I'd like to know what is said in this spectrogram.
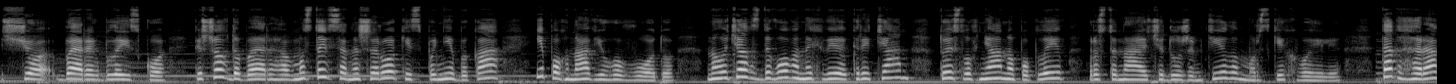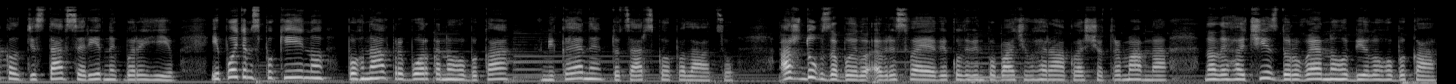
що берег близько, пішов до берега, вмостився на широкій спині бика і погнав його в воду. На очах здивованих критян той слухняно поплив, розтинаючи дужим тілом морські хвилі. Так Геракл дістався рідних берегів і потім спокійно погнав приборканого бика в Мікени до царського палацу. Аж дух забило Еврісфеєві, коли він побачив Геракла, що тримав на налегачі здоровенного білого бика.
